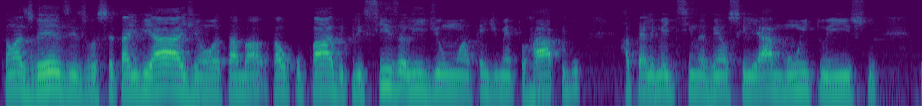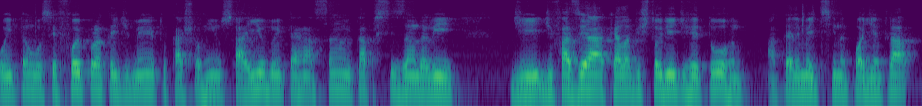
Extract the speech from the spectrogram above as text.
Então, às vezes, você está em viagem ou está tá ocupado e precisa ali de um atendimento rápido, a telemedicina vem auxiliar muito isso. Ou então você foi para o atendimento, o cachorrinho saiu da internação e está precisando ali de, de fazer aquela vistoria de retorno. A telemedicina pode entrar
